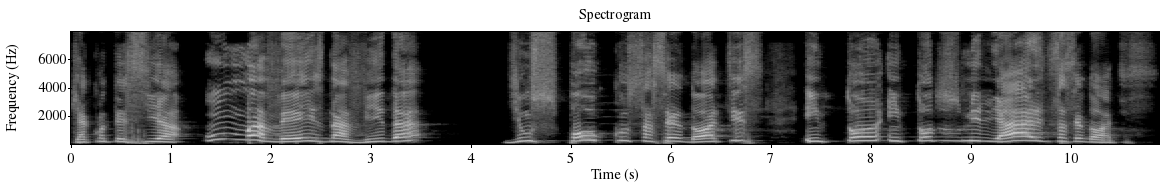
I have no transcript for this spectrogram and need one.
que acontecia uma vez na vida de uns poucos sacerdotes em, to em todos os milhares de sacerdotes.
